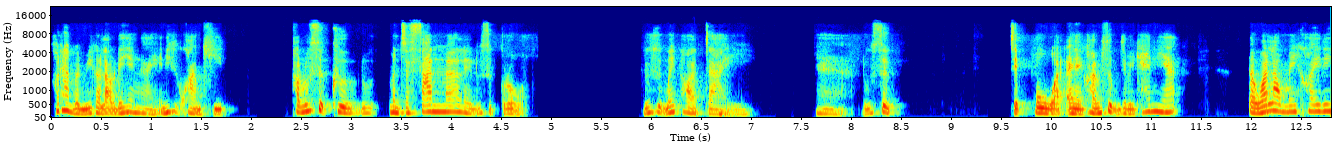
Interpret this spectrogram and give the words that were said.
เขาทำแบบนี้กับเราได้ยังไง อันนี้คือความคิด ความรู้สึกคือมันจะสั้นมากเลย รู้สึกโกรธ รู้สึกไม่พอใจ อ่า รู้สึกเจ็บปวดอะไรความรู้สึกมันจะเป็นแค่เนี้ย แต่ว่าเราไม่ค่อยได้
